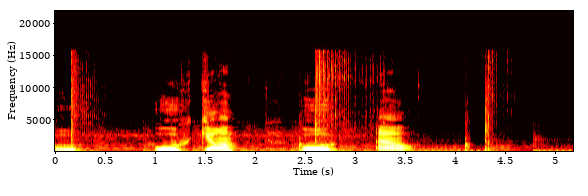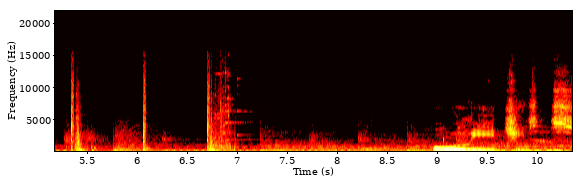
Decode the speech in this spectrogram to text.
Ooh. Ooh, kill him. Ooh. Ow. Holy Jesus.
